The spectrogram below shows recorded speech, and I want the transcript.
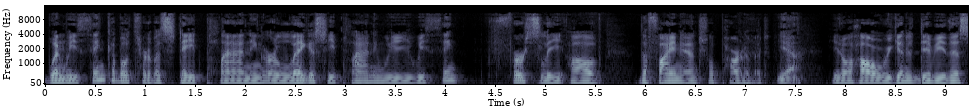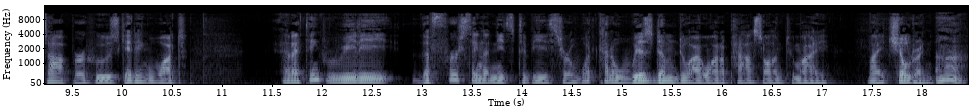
when we think about sort of estate planning or legacy planning, we, we think firstly of the financial part of it. Yeah. You know, how are we going to divvy this up or who's getting what? And I think really the first thing that needs to be sort of what kind of wisdom do I want to pass on to my my children? Ah,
